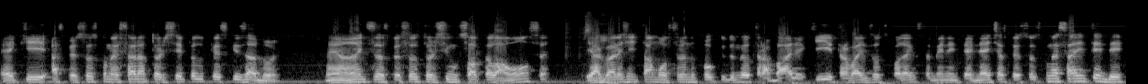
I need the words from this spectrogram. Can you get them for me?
é que as pessoas começaram a torcer pelo pesquisador. Né? Antes as pessoas torciam só pela onça Sim. e agora a gente está mostrando um pouco do meu trabalho aqui, trabalho dos outros colegas também na internet. E as pessoas começaram a entender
